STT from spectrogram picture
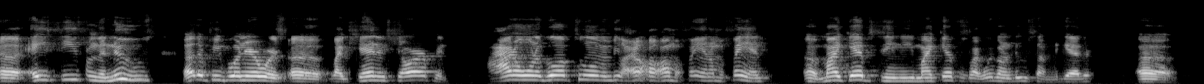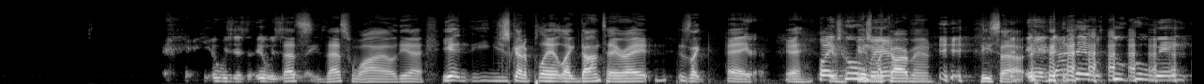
uh, AC from the news. Other people in there was uh, like Shannon Sharpe, and I don't want to go up to him and be like, "Oh, I'm a fan. I'm a fan." Uh, Mike Epps seen me. Mike Epps was like, "We're gonna do something together." Uh, it was just, it was. just That's amazing. that's wild. Yeah, yeah. You just got to play it like Dante, right? It's like, hey, Yeah. yeah, Play here's, cool, here's my car, man. Peace out. and Dante was too cool, man. He-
